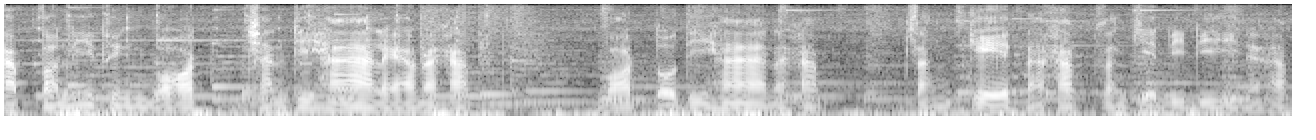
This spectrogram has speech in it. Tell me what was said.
นะครับ ตอนนี้ถึงบอสชั้นที่ 5 แล้วนะครับ บอสตัวที่ 5 นะครับ สังเกตนะครับ สังเกตดีๆนะครับ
